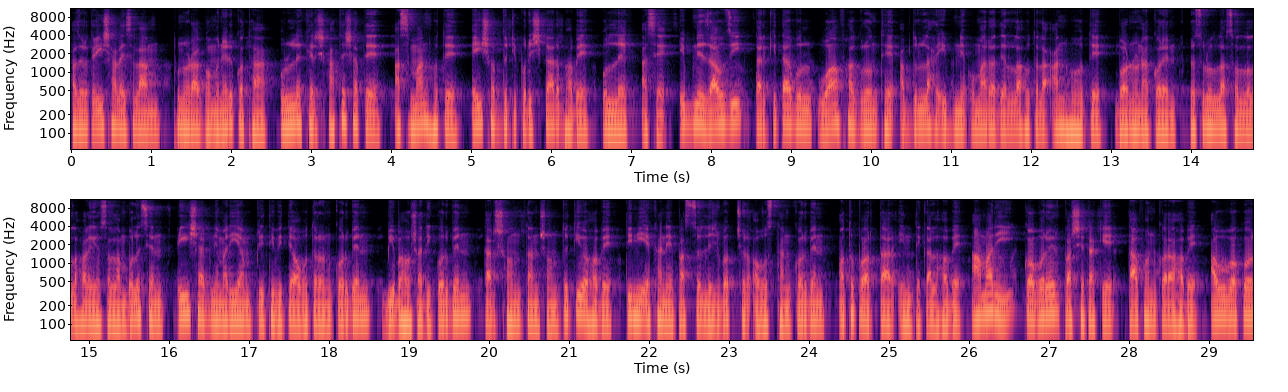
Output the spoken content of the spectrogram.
হজরত ঈসা আলাইসালাম পুনরাগমনের কথা উল্লেখের সাথে সাথে আসমান হতে এই শব্দটি পরিষ্কারভাবে উল্লেখ আছে। ইবনে জাউজি তার কিতাবুল ওয়াফা গ্রন্থে আবদুল্লাহ ইবনে উমার রাদি আল্লাহ তালা আনহু হতে বর্ণনা করেন। রসুল্লাহ সাল্লাহ আলহিহাল্লাম বলেছেন, ঈসা ইবনে মারিয়াম পৃথিবীতে অবতরণ করবেন, বিবাহ শাদী করবেন, তার সন্তান সন্ততিও হবে, তিনি এখানে পাঁচচল্লিশ বছর অবস্থান করবেন, অতপর তার ইন্তেকাল হবে। আমারই কবরের পাশে তাকে দাফন করা হবে, আবু বকর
